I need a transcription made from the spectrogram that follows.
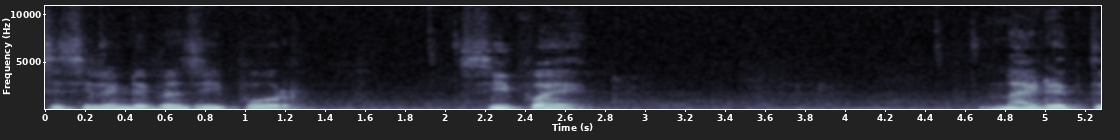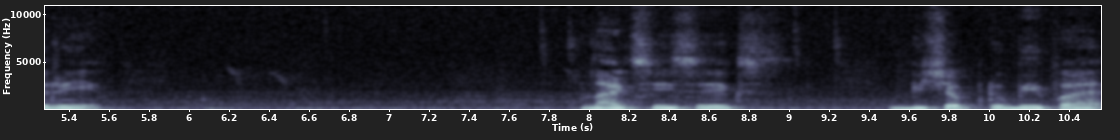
Sicilian defence e four c five knight f three knight c six bishop to b five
